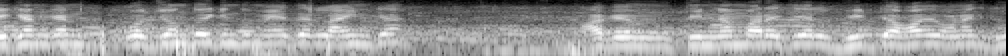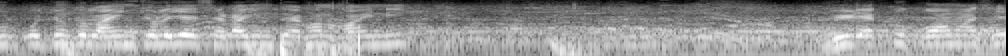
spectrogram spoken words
এইখানকার পর্যন্তই কিন্তু মেয়েদের লাইনটা আগে তিন নম্বরে যে ভিড়টা হয়, অনেক দূর পর্যন্ত লাইন চলে যায়, সেটা কিন্তু এখন হয়নি। ভিড় একটু কম আছে।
